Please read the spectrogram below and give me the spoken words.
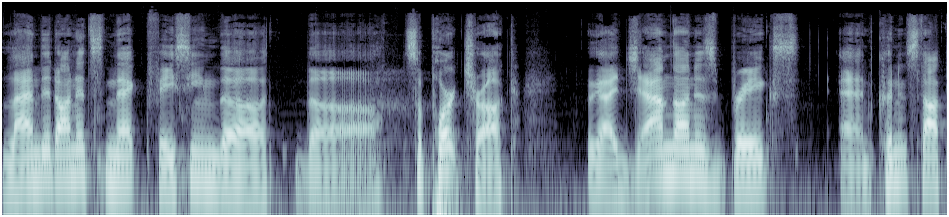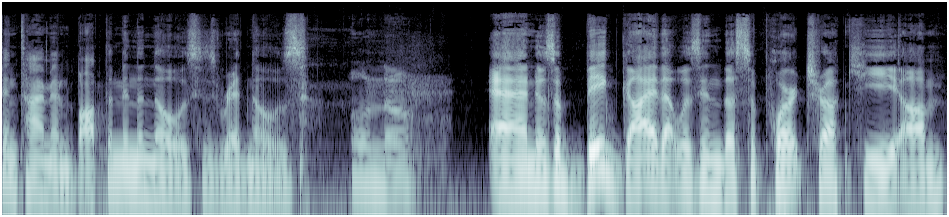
landed on its neck facing the the support truck. The guy jammed on his brakes and couldn't stop in time and bopped him in the nose, his red nose. Oh no. And there was a big guy that was in the support truck. He um,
